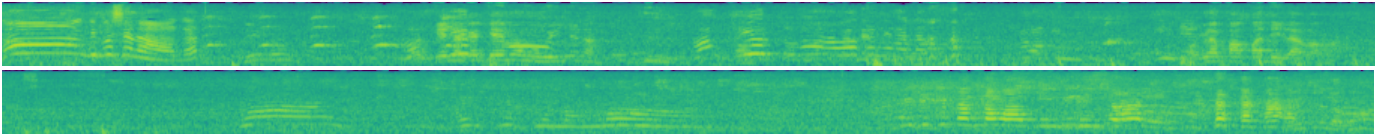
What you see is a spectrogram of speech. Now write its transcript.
Ah, hindi ba siya nakagat? Hindi, ma'am. Ang Kinagat kayo, ma'am. Uwi nyo na. Ang cute. Ah, hawakan niya lang. Mo. Huwag lang papadila, ma'am. ah. Hi. Ay, cute mo naman. Pwede kitang tawagin Rizal. Ayun na, ma'am.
